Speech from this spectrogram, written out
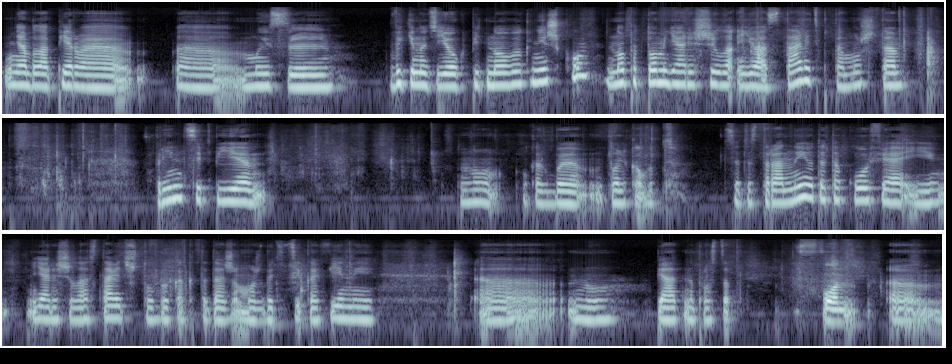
у меня была первая э, мысль выкинуть ее, купить новую книжку, но потом я решила ее оставить, потому что, в принципе, ну, как бы только вот с этой стороны вот это кофе, и я решила оставить, чтобы как-то даже, может быть, эти кофейные э, ну, пятна просто фон э,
